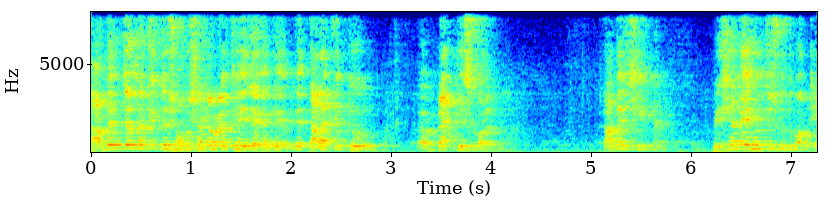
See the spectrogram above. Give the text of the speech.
তাদের জন্য কিন্তু সমস্যাটা রয়েছে এই জায়গাতে যে তারা কিন্তু প্র্যাকটিস করেন না। তাদের শিক্ষা পেশাটাই হচ্ছে শুধুমাত্র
